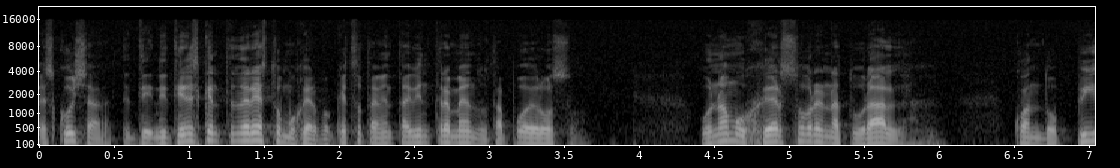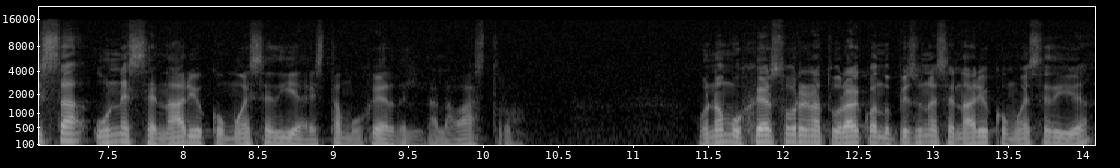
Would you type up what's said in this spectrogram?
Escucha, tienes que entender esto, mujer, porque esto también está bien tremendo, está poderoso. Una mujer sobrenatural cuando pisa un escenario como ese día, esta mujer del alabastro, una mujer sobrenatural cuando pisa un escenario como ese día,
